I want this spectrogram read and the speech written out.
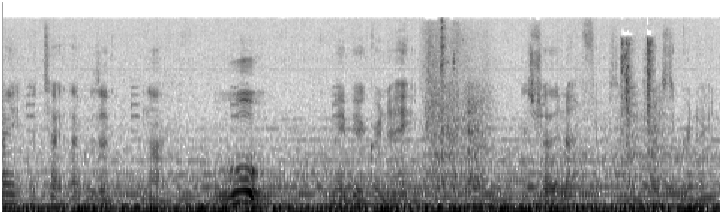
I attack that with a knife? Ooh, maybe a grenade. Let's try the knife first, then waste the grenade.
